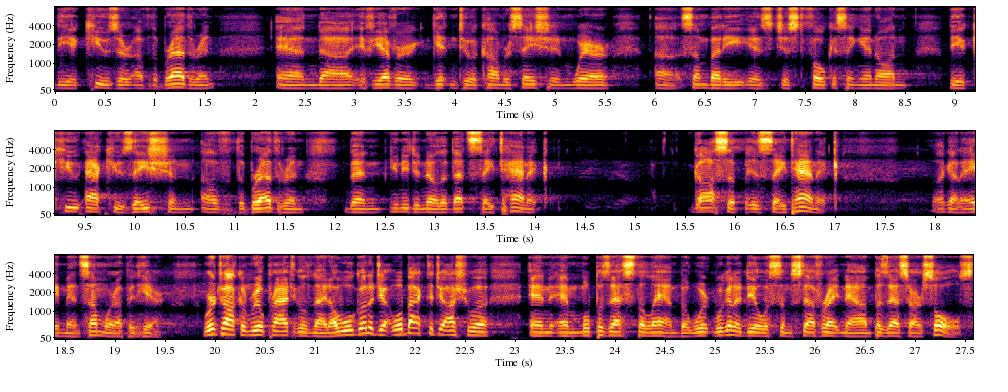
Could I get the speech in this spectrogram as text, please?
the accuser of the brethren. And uh, if you ever get into a conversation where uh, somebody is just focusing in on the acu- accusation of the brethren, then you need to know that that's satanic. Gossip is satanic. I got an amen somewhere up in here. We're talking real practical tonight. We'll go to jo- we'll back to Joshua and and we'll possess the land, but we're we're going to deal with some stuff right now and possess our souls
